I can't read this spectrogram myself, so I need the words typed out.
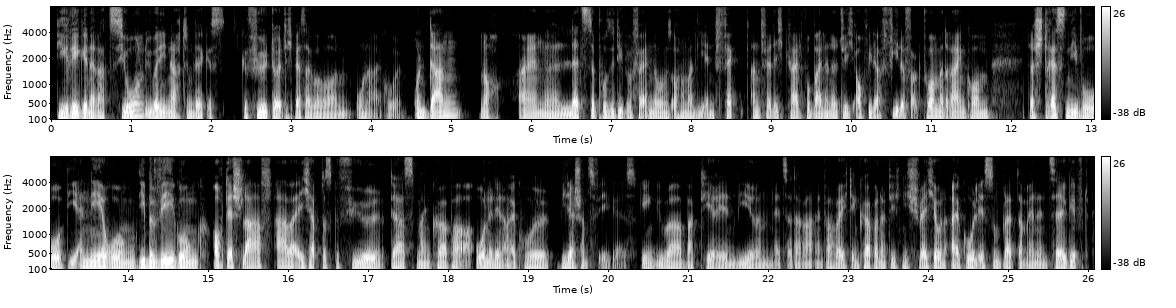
die Regeneration über die Nacht hinweg ist gefühlt deutlich besser geworden ohne Alkohol. Und dann noch eine letzte positive Veränderung ist auch nochmal die Infektanfälligkeit, wobei dann natürlich auch wieder viele Faktoren mit reinkommen das Stressniveau, die Ernährung, die Bewegung, auch der Schlaf. Aber ich habe das Gefühl, dass mein Körper ohne den Alkohol widerstandsfähiger ist gegenüber Bakterien, Viren etc. Einfach weil ich den Körper natürlich nicht schwäche und Alkohol ist und bleibt am Ende ein Zellgift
